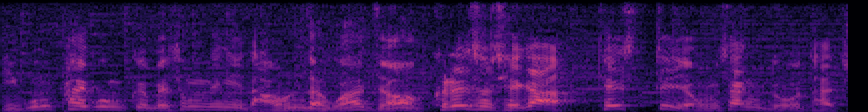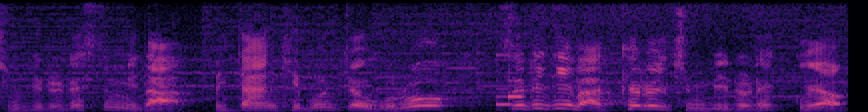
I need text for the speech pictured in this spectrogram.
2080급의 성능이 나온다고 하죠. 그래서 제가 테스트 영상도 다 준비를 했습니다. 일단 기본적으로 3D 마크를 준비를 했고요.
